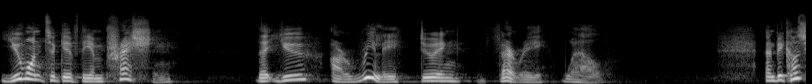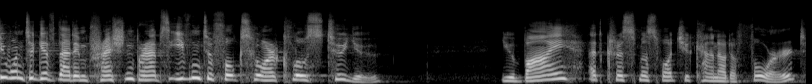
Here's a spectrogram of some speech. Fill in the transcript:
You want to give the impression that you are really doing very well. And because you want to give that impression, perhaps even to folks who are close to you, you buy at Christmas what you cannot afford.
